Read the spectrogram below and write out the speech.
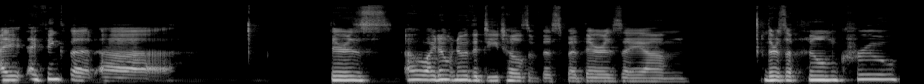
I I think that. Uh, there's oh I don't know the details of this, but there is a um, there's a film crew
